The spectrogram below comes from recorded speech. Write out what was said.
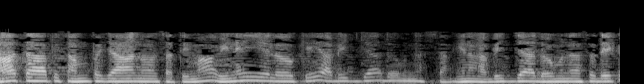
ආතාපි සම්පජානෝ සතිමා විනය්‍ය ලෝකේ අභිජ්ජා දෝමනස්සං. එහෙනම් අභිජ්ජා දෝමනස්ස දෙක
